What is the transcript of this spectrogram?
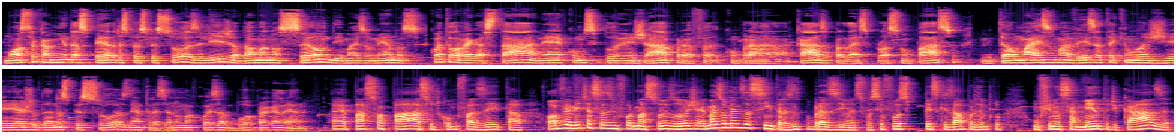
mostra o caminho das pedras para as pessoas ali, já dá uma noção de mais ou menos quanto ela vai gastar, né, como se planejar para comprar a casa, para dar esse próximo passo. Então, mais uma vez a tecnologia aí ajudando as pessoas, né, trazendo uma coisa boa para a galera. É, passo a passo de como fazer e tal. Obviamente essas informações hoje é mais ou menos assim, trazendo para o Brasil, né? Se você fosse pesquisar, por exemplo, um financiamento de casa,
